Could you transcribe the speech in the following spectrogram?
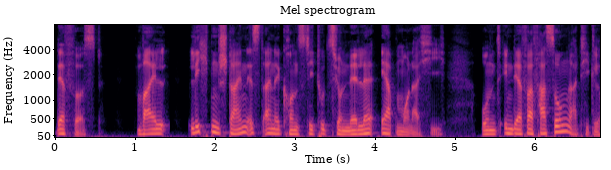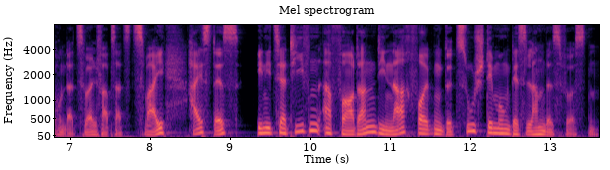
der Fürst. Weil Liechtenstein ist eine konstitutionelle Erbmonarchie und in der Verfassung, Artikel 112 Absatz 2, heißt es, Initiativen erfordern die nachfolgende Zustimmung des Landesfürsten.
